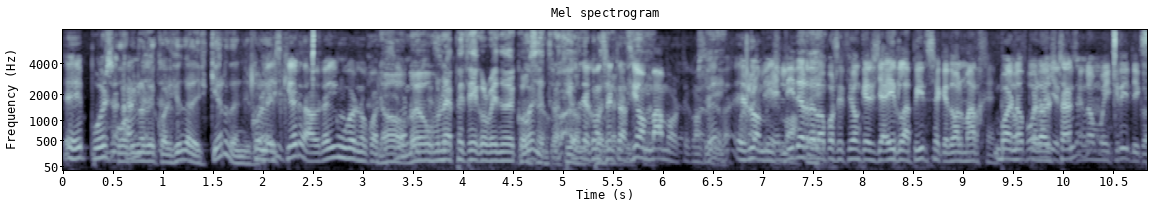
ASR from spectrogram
Eh, pues un gobierno de coalición de la izquierda en Israel. Con la izquierda, ahora hay un gobierno de coalición. No, una especie de gobierno de concentración. de concentración, vamos, de concentración. es lo mismo. El líder de la oposición, que es Yair Lapid, se quedó al margen. Bueno, pero están siendo muy críticos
